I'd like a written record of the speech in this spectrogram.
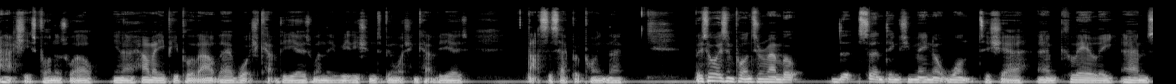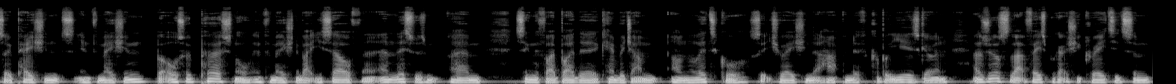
actually, it's fun as well. You know, how many people have out there watched cat videos when they really shouldn't have been watching cat videos? That's a separate point, though. But it's always important to remember that certain things you may not want to share um, clearly. Um, so patients' information, but also personal information about yourself. And, and this was um, signified by the Cambridge Analytica situation that happened a couple of years ago. And as a result of that, Facebook actually created some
